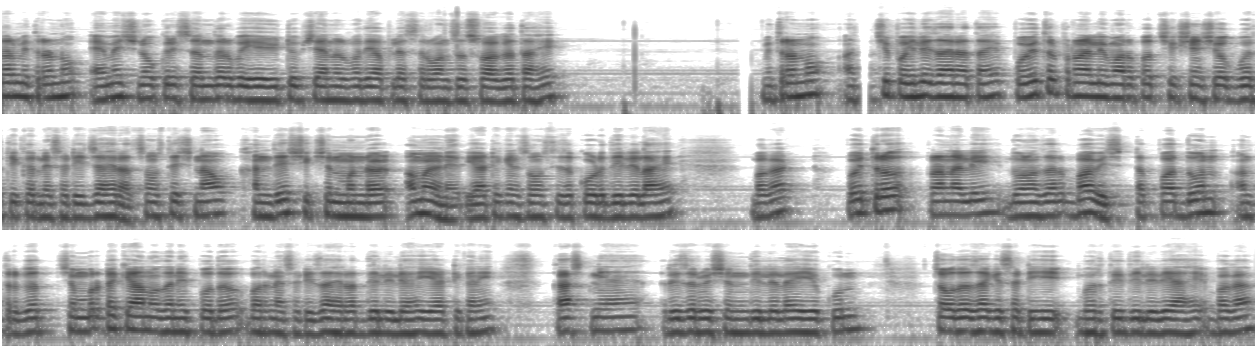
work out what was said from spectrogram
नमस्कार मित्रांनो M H नोकरी संदर्भ या यूट्यूब चॅनलमध्ये आपल्या सर्वांचं स्वागत आहे. मित्रांनो आजची पहिली जाहिरात आहे पवित्र प्रणालीमार्फत शिक्षण सेवक भरती करण्यासाठी जाहिरात. संस्थेचे नाव खानदेश शिक्षण मंडळ अमळनेर. या ठिकाणी संस्थेचा कोड दिलेला आहे. बघा पवित्र प्रणाली दोन हजार बावीस टप्पा दोन अंतर्गत शंभर टक्के अनुदानित पदं भरण्यासाठी जाहिरात दिलेली आहे. या ठिकाणी कास्टने रिझर्वेशन दिलेलं आहे एकूण. चौदा जागेसाठी ही भरती दिलेली आहे. बघा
